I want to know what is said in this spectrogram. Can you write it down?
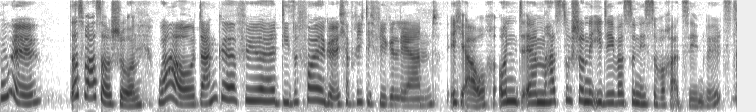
cool. Das war's auch schon. Wow, danke für diese Folge. Ich habe richtig viel gelernt. Ich auch. Und ähm, hast du schon eine Idee, was du nächste Woche erzählen willst?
